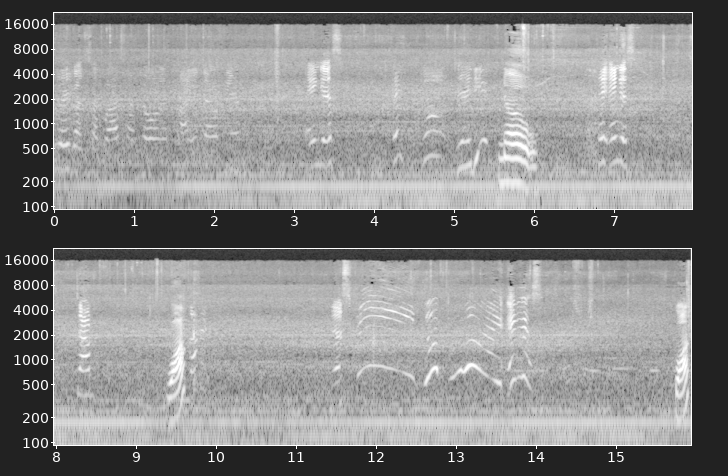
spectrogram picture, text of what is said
We already got stuck last time going and flying down here. Angus. Hey. Ready? No. Hey, Angus. Down. Walk. Yes, speed. Good boy. Angus. Walk.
